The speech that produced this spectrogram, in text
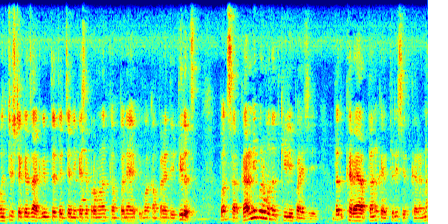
पंचवीस टक्क्याचा अग्रिम तर त्यांच्या निकषाप्रमाणात कंपन्या किंवा कंपन्या देतीलच. पण सरकारने पण मदत केली पाहिजे. तर खऱ्या अर्थानं काहीतरी शेतकऱ्यांना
